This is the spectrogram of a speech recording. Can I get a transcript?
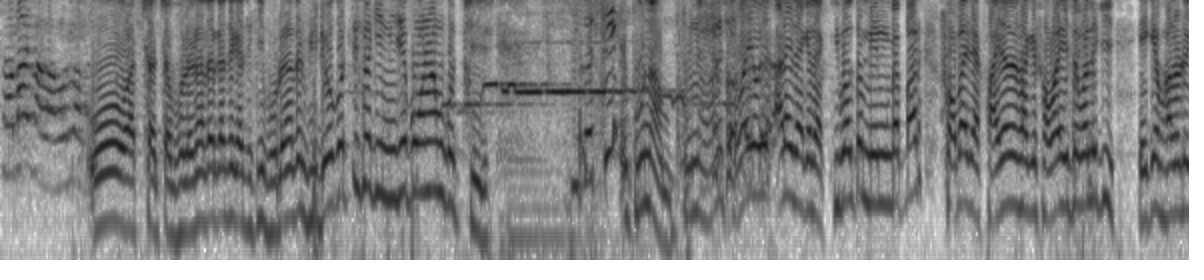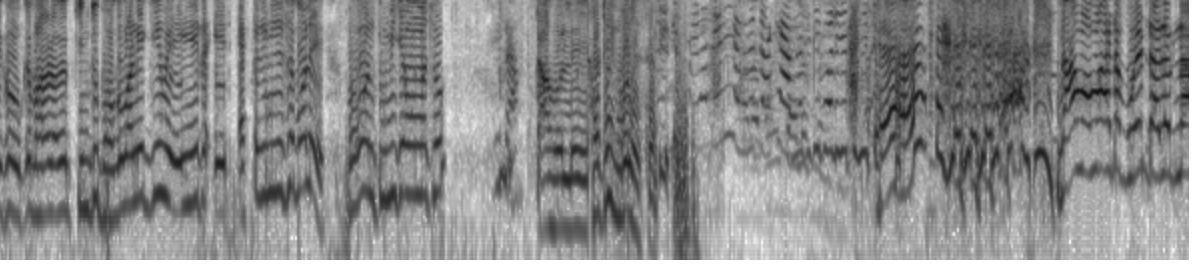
সবার বাবা ওর বাবা। ও আচ্ছা আচ্ছা ভোলেনাথের কাছে গেছে। কি ভোলেনাথের ভিডিও করছিস নাকি? নিজে প্রণাম করছিস? কি করছিস? প্রণাম প্রণাম। আরে সবাই ওই আরে দেখে দেখ কি বলতো মেন ব্যাপার? সবাই দেখ ফায়দাতে থাকে। সবাই এসে বলে কি একে ভালো রেখো ওকে ভালো রাখো। কিন্তু ভগবানকে কি এই এটা- একটা জিনিস এসে বলে? ভগবান তুমি কেমন আছো? তাহলে সঠিক বলেছেন। আমরা তাকে আমরা যদি বলি যে তুমি হ্যাঁ হ্যাঁ। না মামা এটা বইয়ের ডায়লগ না।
